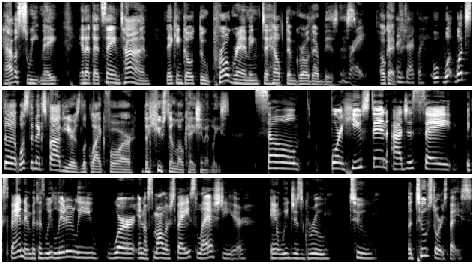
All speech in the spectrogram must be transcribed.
have a suite mate, and at that same time, they can go through programming to help them grow their business. Right. Okay. Exactly. What what's the what's the next five years look like for the Houston location at least? So for Houston, I just say expanding because we literally were in a smaller space last year and we just grew to a two story space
